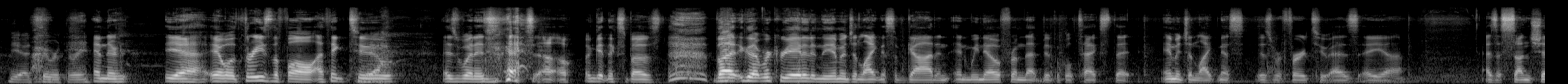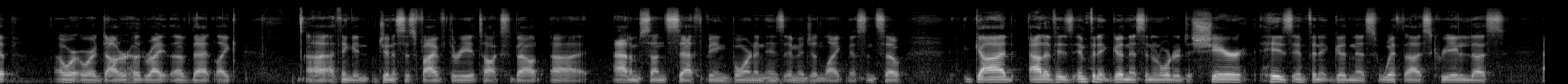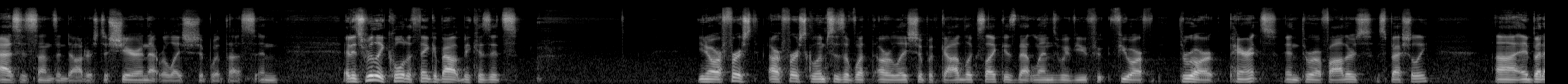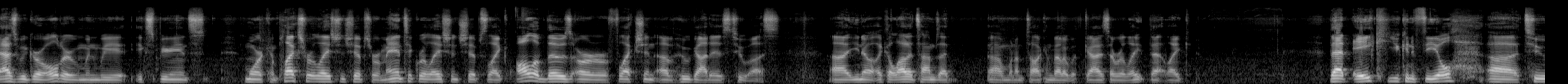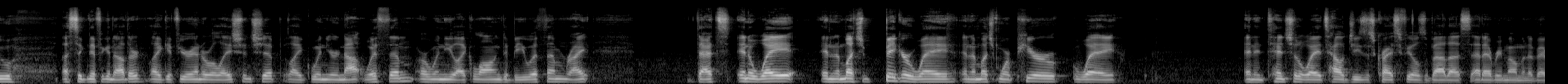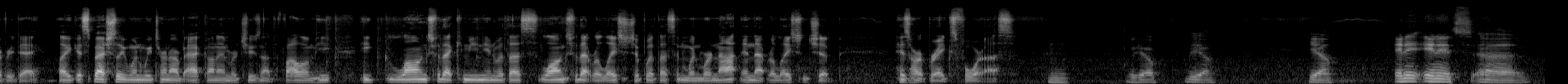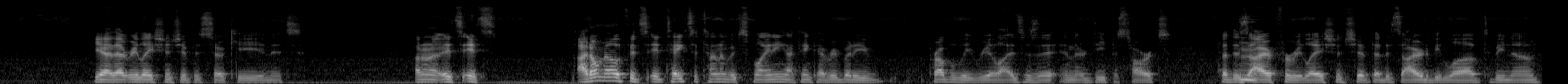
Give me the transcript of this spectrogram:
Yeah, two or three. and there, yeah, yeah. Well, three's the fall. I think two is when it says, "Uh oh, I'm getting exposed," but that we're created in the image and likeness of God, and and we know from that biblical text that image and likeness is referred to as a uh, as a sonship or or a daughterhood, right? Of that like. Uh, I think in Genesis 5 3, it talks about uh, Adam's son Seth being born in his image and likeness. And so, God, out of his infinite goodness, and in order to share his infinite goodness with us, created us as his sons and daughters to share in that relationship with us. And, and it's really cool to think about because it's, you know, our first our first glimpses of what our relationship with God looks like is that lens we view through our through our parents and through our fathers especially. Uh, and, but as we grow older, when we experience more complex relationships, romantic relationships, like all of those are a reflection of who God is to us. Uh, you know, like a lot of times I, uh, when I'm talking about it with guys, I relate that like that ache you can feel uh, to a significant other. Like if you're in a relationship, like when you're not with them or when you like long to be with them, right? That's in a way, in a much bigger way, in a much more pure way, an intentional way. It's how Jesus Christ feels about us at every moment of every day. Like especially when we turn our back on Him or choose not to follow Him, He He longs for that communion with us, longs for that relationship with us, and when we're not in that relationship, His heart breaks for us. Mm. Yeah, yeah, yeah, and it and it's uh, yeah that relationship is so key, and it's I don't know, it's it's I don't know if it's it takes a ton of explaining. I think everybody probably realizes it in their deepest hearts the mm-hmm. desire mm-hmm. for relationship the desire to be loved to be known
